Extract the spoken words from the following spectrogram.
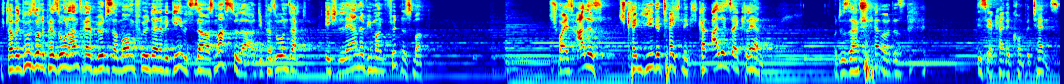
Ich glaube, wenn du so eine Person antreffen würdest am Morgen früh in deiner WG, würdest du sagen, was machst du da? Und die Person sagt, ich lerne, wie man Fitness macht. Ich weiß alles, ich kenne jede Technik, ich kann alles erklären. Und du sagst, ja, aber das ist ja keine Kompetenz.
